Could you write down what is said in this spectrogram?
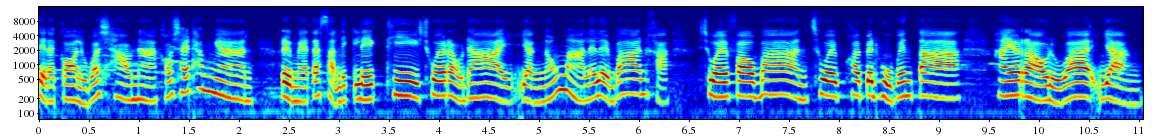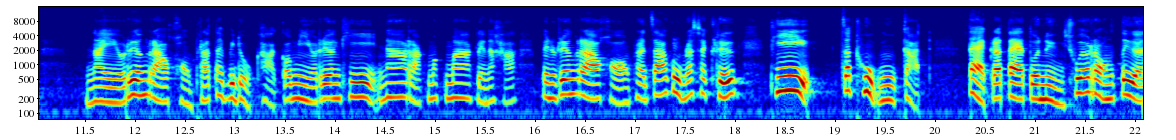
ษตรกรหรือว่าชาวนาเขาใช้ทำงาน หรือแม้แต่สัตว์เล็กๆ ที่ช่วยเราได้ อย่างน้องหมาหลายๆบ้านค่ะ ช่วยเฝ้าบ้าน ช่วยคอยเป็นหูเป็นตา ให้เราหรือว่าอย่างในเรื่องราวของพระไตรปิฎกค่ะ ก็มีเรื่องที่น่ารักมาก ๆเลยนะคะ เป็นเรื่องราวของพระเจ้ากรุงราชคฤห์ที่จะถูกงูกัด แต่กระแตตัวหนึ่งช่วยร้องเตือน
